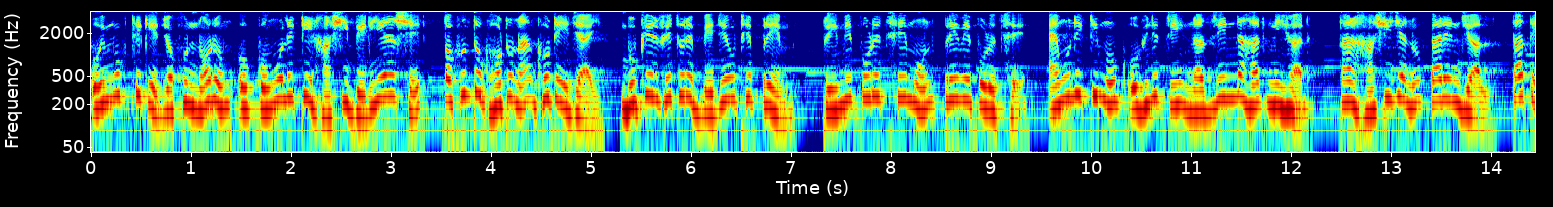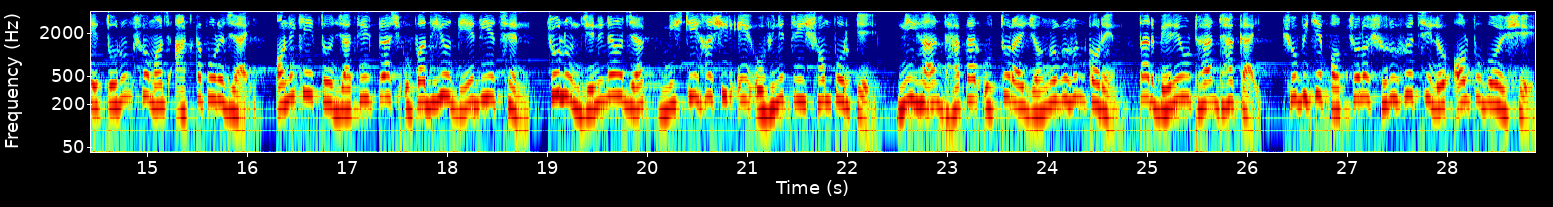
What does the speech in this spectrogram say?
ওই মুখ থেকে যখন নরম ও কোমল একটি হাসি বেরিয়ে আসে, তখন তো ঘটনা ঘটেই যায়। বুকের ভেতরে বেজে ওঠে প্রেম। প্রেমে পড়েছে মন, প্রেমে পড়েছে। এমন একটি মুখ অভিনেত্রী নাজরিন নাহার নিহার। তার হাসি যেন প্যারেন্ট জাল। তাতে তরুণ সমাজ আটকা পড়ে যায়। অনেকেই তো জাতির ক্রাশ উপাধিও দিয়ে দিয়েছেন। চলুন জেনে নেওয়া যাক মিষ্টি হাসির এই অভিনেত্রী সম্পর্কে। নিহা ঢাকার উত্তরায় জন্মগ্রহণ করেন। তার বেড়ে ওঠা ঢাকায়। যে পথ চলা শুরু হয়েছিল অল্প বয়সে।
